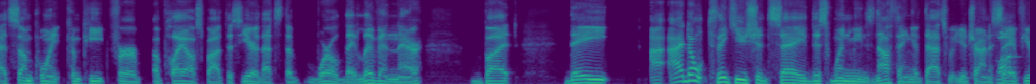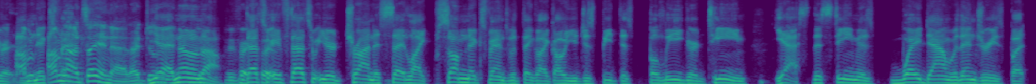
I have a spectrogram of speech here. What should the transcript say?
at some point compete for a playoff spot this year. That's the world they live in there, but they. I I don't think you should say this win means nothing if that's what you're trying to say. Well, if you're a I'm, Knicks I'm fan. not saying that. I do. Yeah, no, no, no. That's clear. if that's what you're trying to say. Like some Knicks fans would think, like, oh, you just beat this beleaguered team. Yes, this team is way down with injuries, but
